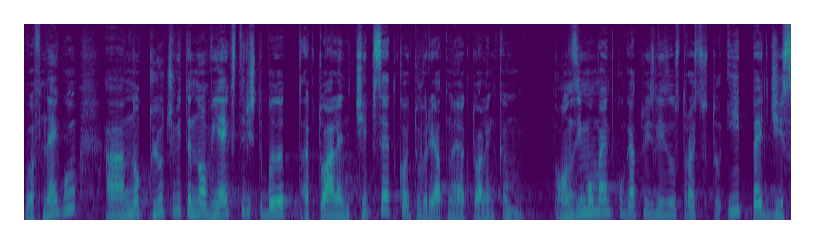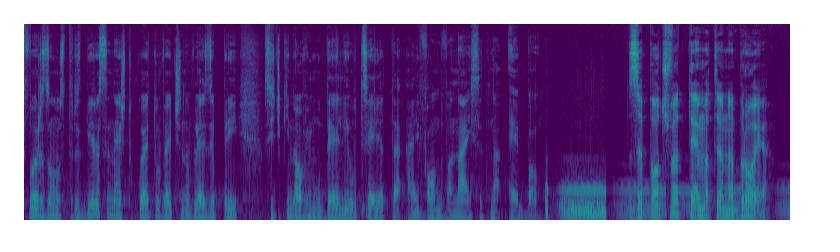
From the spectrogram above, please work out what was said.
в него. Но ключовите нови екстри ще бъдат актуален чипсет, който вероятно е актуален към онзи момент, когато излиза устройството и 5G свързаност. Разбира се, нещо, което вече навлезе при всички нови модели от серията iPhone 12 на Apple. Започва темата на броя –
